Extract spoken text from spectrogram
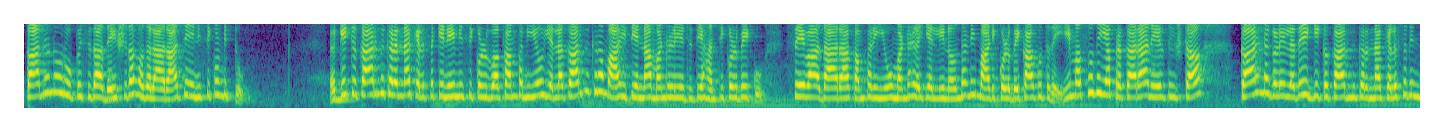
ಕಾನೂನು ರೂಪಿಸಿದ ದೇಶದ ಮೊದಲ ರಾಜ್ಯ ಎನಿಸಿಕೊಂಡಿತ್ತು. ಗಿಗ್ ಕಾರ್ಮಿಕರನ್ನ ಕೆಲಸಕ್ಕೆ ನೇಮಿಸಿಕೊಳ್ಳುವ ಕಂಪನಿಯು ಎಲ್ಲ ಕಾರ್ಮಿಕರ ಮಾಹಿತಿಯನ್ನ ಮಂಡಳಿಯ ಜೊತೆ ಹಂಚಿಕೊಳ್ಳಬೇಕು ಸೇವಾದಾರ ಕಂಪನಿಯು ಮಂಡಳಿಯಲ್ಲಿ ನೋಂದಣಿ ಮಾಡಿಕೊಳ್ಳಬೇಕಾಗುತ್ತದೆ. ಈ ಮಸೂದೆಯ ಪ್ರಕಾರ ನಿರ್ದಿಷ್ಟ ಕಾರಣಗಳಿಲ್ಲದೆ ಗಿಗ ಕಾರ್ಮಿಕರನ್ನ ಕೆಲಸದಿಂದ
